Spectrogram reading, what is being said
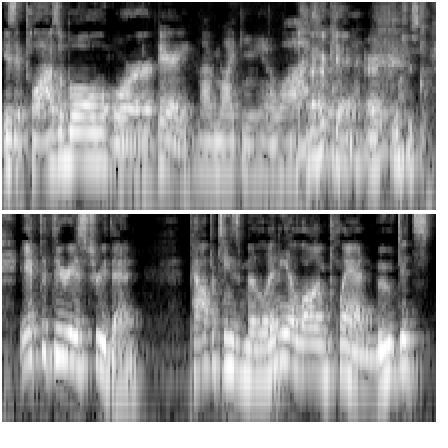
is it plausible or very? I'm liking it a lot. Okay, all right, interesting. If the theory is true, then Palpatine's millennia-long plan moved its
